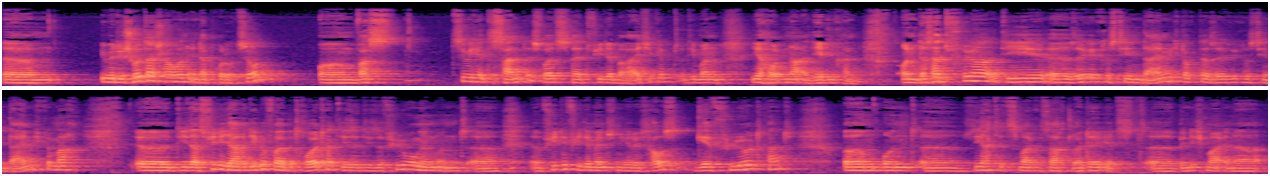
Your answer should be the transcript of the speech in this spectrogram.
ähm, über die Schulter schauen in der Produktion, ähm, was ziemlich interessant ist, weil es halt viele Bereiche gibt, die man hier hautnah erleben kann. Und das hat früher die äh, Silke Christine Deimich, Dr. Silke Christine Deimich gemacht, äh, die das viele Jahre liebevoll betreut hat, diese, diese Führungen und äh, viele, viele Menschen hier durchs Haus geführt hat. Ähm, und äh, sie hat jetzt mal gesagt, Leute, jetzt äh, bin ich mal in einer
